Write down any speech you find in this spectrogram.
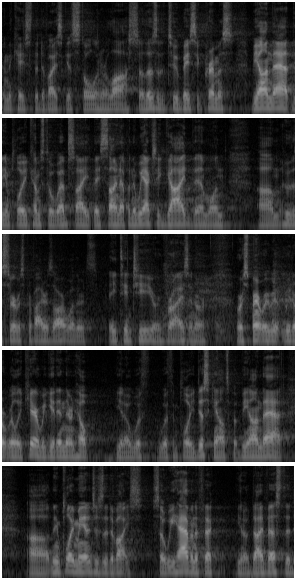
in the case the device gets stolen or lost. So those are the two basic premise. Beyond that, the employee comes to a website, they sign up, and then we actually guide them on um, who the service providers are, whether it's AT&T or Verizon or, or Sprint. We, we don't really care. We get in there and help you know, with, with employee discounts, but beyond that, uh, the employee manages the device. So we have, in effect, you know, divested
